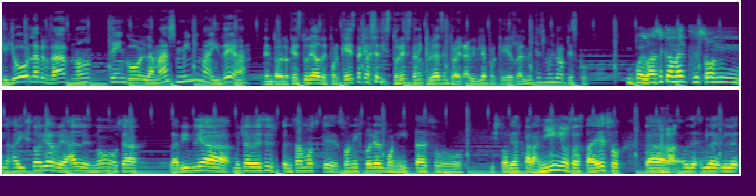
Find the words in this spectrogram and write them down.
que yo la verdad no tengo la más mínima idea dentro de lo que he estudiado de por qué esta clase de historias están incluidas dentro de la Biblia, porque realmente es muy grotesco. Pues básicamente son historias reales, ¿no? O sea, la Biblia muchas veces pensamos que son historias bonitas o historias para niños, hasta eso, le,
